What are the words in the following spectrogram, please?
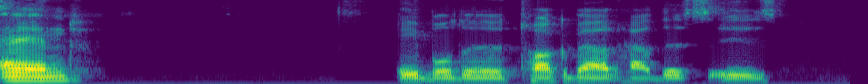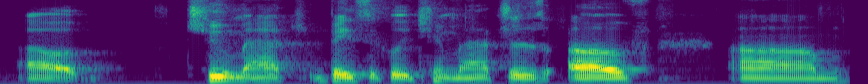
and able to talk about how this is uh, two match, basically two matches of, um,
